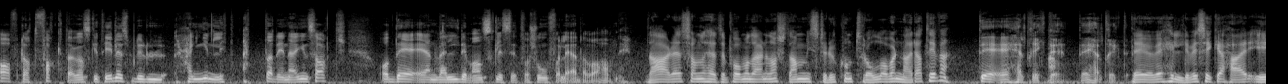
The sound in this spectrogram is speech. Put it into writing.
avklart fakta ganske tidlig, så blir du hengende litt etter din egen sak. Og det er en veldig vanskelig situasjon for ledere å havne i. Da er det, som det heter på moderne norsk, da mister du kontroll over narrativet. Det er helt riktig. Ja. Det er helt riktig. Det gjør vi heldigvis ikke her i,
